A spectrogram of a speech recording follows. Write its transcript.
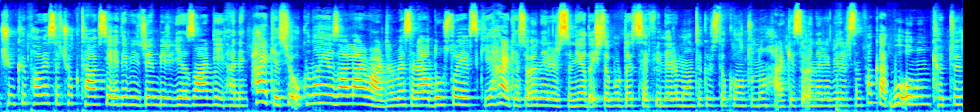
Çünkü Pavese çok tavsiye edebileceğim bir yazar değil. Hani herkesçe okunan yazarlar vardır. Mesela Dostoyevski'yi herkese önerirsin ya da işte burada Sefilleri, Monte Cristo Kontu'nu herkese önerebilirsin. Fakat bu onun kötü,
